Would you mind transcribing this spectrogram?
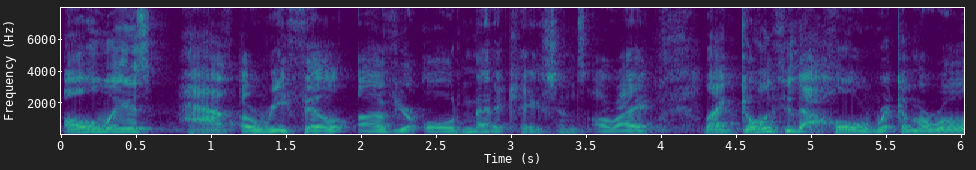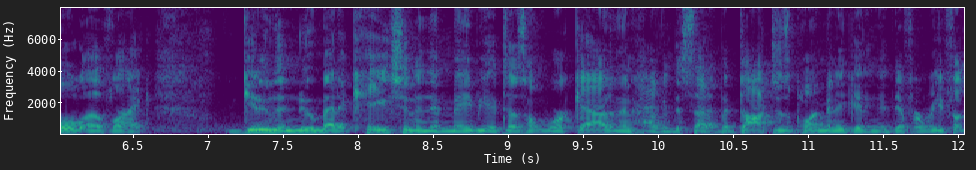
always have a refill of your old medications, all right? Like going through that whole rigmarole of like, getting the new medication and then maybe it doesn't work out and then having to set up a doctor's appointment and getting a different refill,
